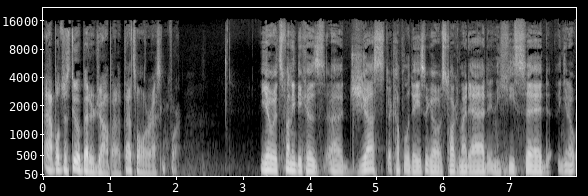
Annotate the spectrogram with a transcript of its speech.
Apple just do a better job at it. That's all we're asking for. You know, it's funny because uh, just a couple of days ago, I was talking to my dad, and he said, "You know,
